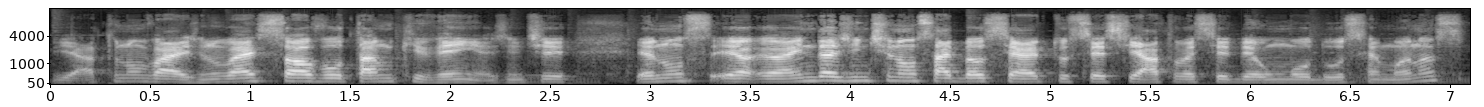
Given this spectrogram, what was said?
Hiato não vai, não vai só voltar no que vem. A gente, eu não, eu- ainda a gente não sabe ao certo se esse hiato vai ser de uma ou duas semanas.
